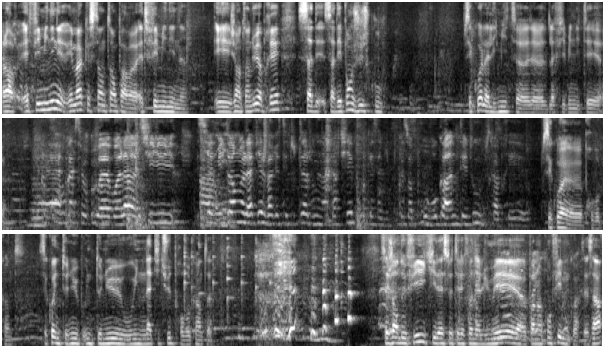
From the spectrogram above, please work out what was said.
Alors, être féminine, Emma, qu'est-ce que tu entends par euh, être féminine? Et j'ai entendu après, ça, ça dépend jusqu'où. C'est quoi la limite euh, de la féminité euh? Provocation. Ouais, voilà. Si, si admettons, la fille, elle va rester toute la journée dans le quartier, qu'elle pour qu'elle soit provocante et tout, parce qu'après. euh, C'est quoi euh, provocante? C'est quoi une tenue, une tenue ou une attitude provocante? C'est le genre de fille qui laisse le téléphone allumé euh, pendant qu'on filme, quoi, c'est ça?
